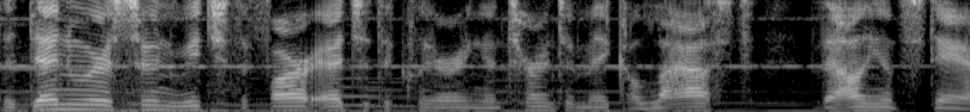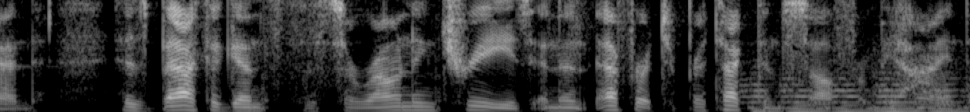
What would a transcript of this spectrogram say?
the Denwyr soon reached the far edge of the clearing and turned to make a last, valiant stand, his back against the surrounding trees in an effort to protect himself from behind.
